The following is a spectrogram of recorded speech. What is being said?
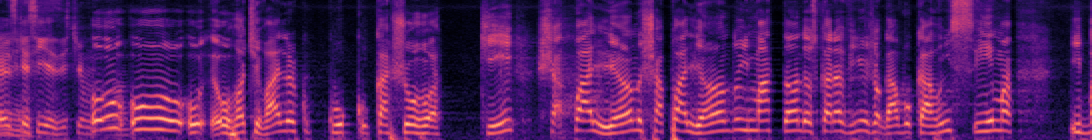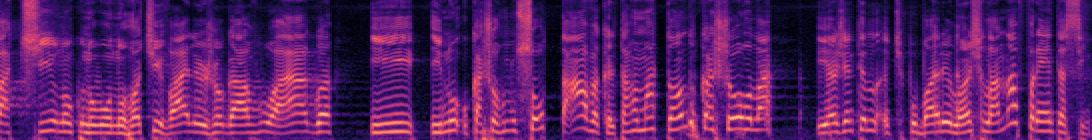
É. Eu esqueci, existe um. O, o, o, o Rottweiler com, com- com o cachorro aqui, chacoalhando, chacoalhando e matando. Aí os caras vinham, jogavam o carro em cima e batiam no, no, no Rottweiler, jogavam água e, e no- o cachorro não soltava, cara. Ele tava matando o cachorro lá. E a gente, tipo, bar e lanche lá na frente, assim.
